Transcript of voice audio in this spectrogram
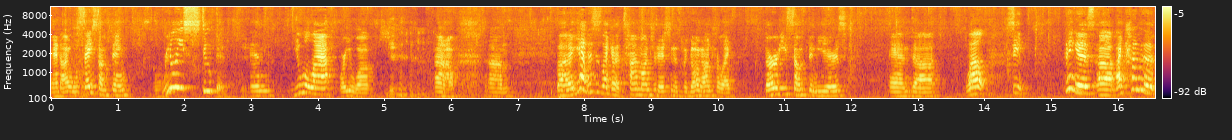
and I will say something really stupid, and you will laugh or you won't. I don't know. Um, but uh, yeah, this is like a time-on tradition. It's been going on for like 30-something years. And, uh, well, see, thing is, uh, I kind of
